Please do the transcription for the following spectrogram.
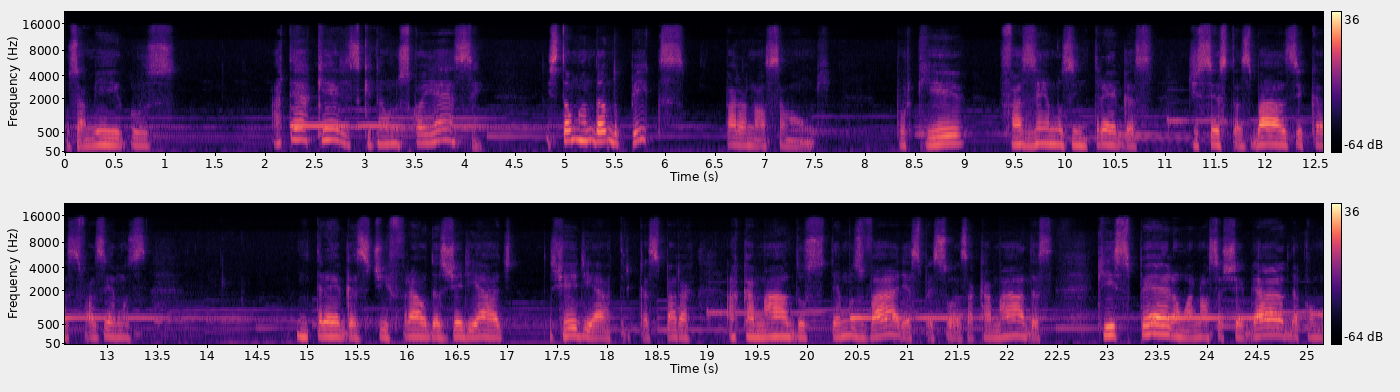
os amigos, até aqueles que não nos conhecem, estão mandando pix para a nossa ONG, porque fazemos entregas de cestas básicas, fazemos entregas de fraldas geriátricas para acamados, temos várias pessoas acamadas que esperam a nossa chegada com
